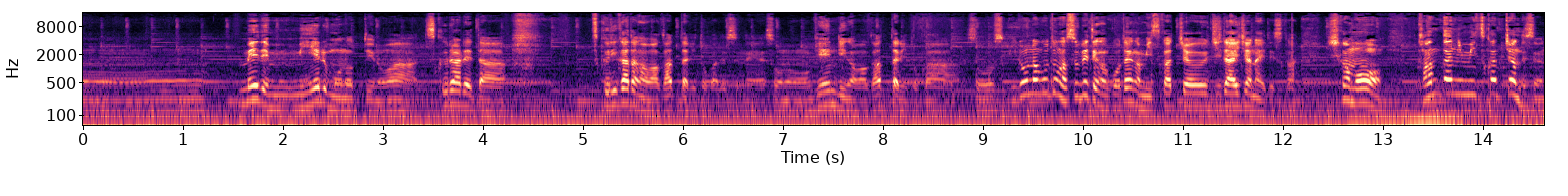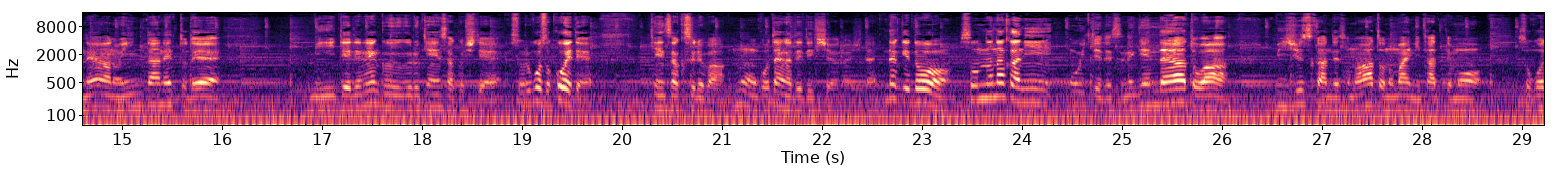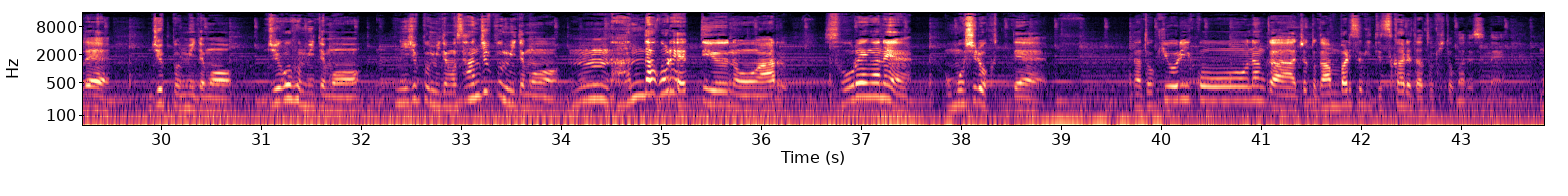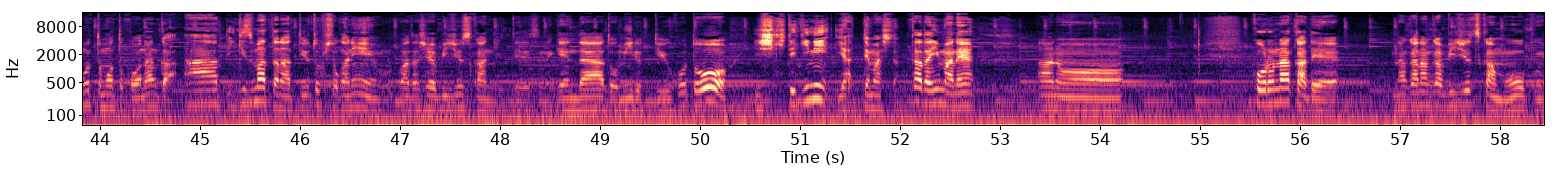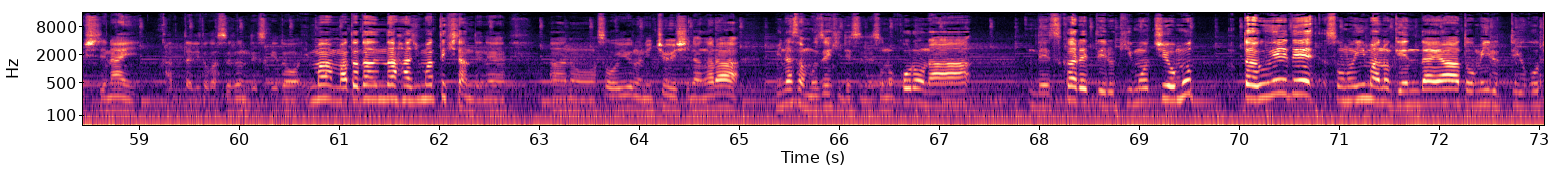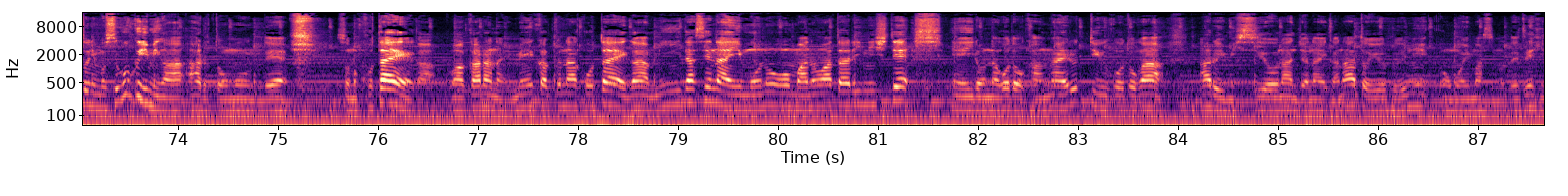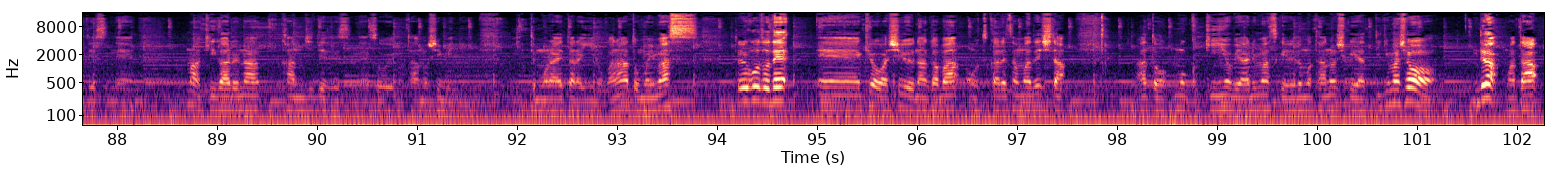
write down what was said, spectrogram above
目で見えるものっていうのは作られた作り方が分かったりとかですねその原理が分かったりとかそういろんなことが全てが答えが見つかっちゃう時代じゃないですか。しかも簡単に見つかっちゃうんですよね。あのインターネットで右手でね Google 検索してそれこそ声で検索すればもう答えが出てきちゃうような時代。だけどそんな中においてですね現代アートは美術館でそのアートの前に立ってもそこで10分見ても15分見ても20分見ても30分見てもうんなんだこれっていうのがある。それがね面白くって。時折こうなんかちょっと頑張りすぎて疲れた時とかですね。もっともっとこうなんかあーって行き詰まったなっていう時とかに私は美術館に行ってですね現代アートを見るっていうことを意識的にやってました。ただ今ねあのーコロナ禍でなかなか美術館もオープンしてないったりとかするんですけど今まただんだん始まってきたんでねあのそういうのに注意しながら皆さんもぜひですねそのコロナで疲れている気持ちを持った上でその今の現代アートを見るっていうことにもすごく意味があると思うんでその答えがわからない明確な答えが見出せないものを目の当たりにして、えーいろんなことを考えるっていうことがある意味必要なんじゃないかなというふうに思いますのでぜひですねまあ気軽な感じでですねそういうの楽しみに行ってもらえたらいいのかなと思います。ということで、えー今日は週半ばお疲れ様でした。あと木金曜日ありますけれども楽しくやっていきましょう。ではまた。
